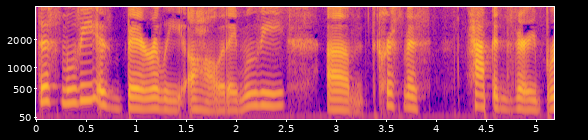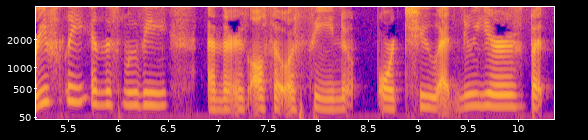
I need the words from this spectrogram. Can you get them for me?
this movie is barely a holiday movie. Um, Christmas happens very briefly in this movie, and there is also a scene or two at New Year's, but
